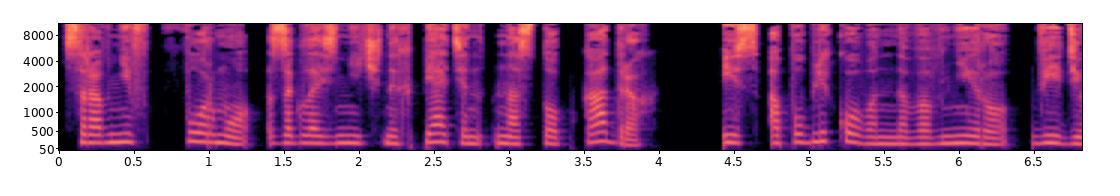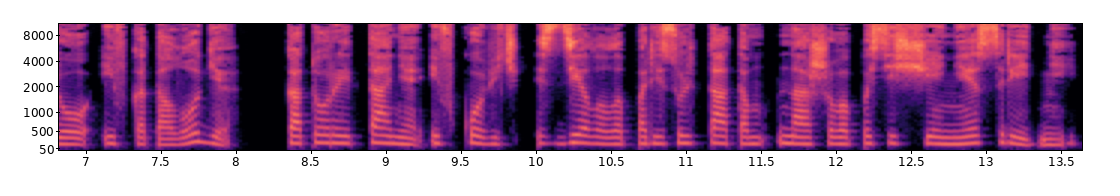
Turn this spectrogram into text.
Сравнив форму заглазничных пятен на стоп-кадрах из опубликованного в Ниро видео и в каталоге, который Таня Ивкович сделала по результатам нашего посещения средней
